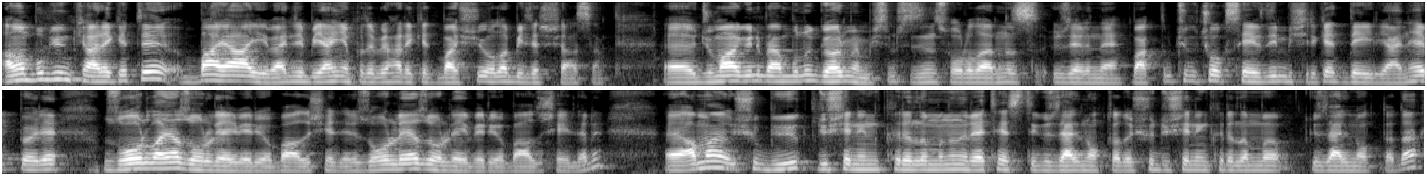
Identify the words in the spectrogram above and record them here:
Ama bugünkü hareketi bayağı iyi. Bence bir yan yapıda bir hareket başlıyor olabilir şahsen. Ee, Cuma günü ben bunu görmemiştim. Sizin sorularınız üzerine baktım. Çünkü çok sevdiğim bir şirket değil. Yani hep böyle zorlaya zorlaya veriyor bazı şeyleri. Zorlaya zorlaya veriyor bazı şeyleri. Ee, ama şu büyük düşenin kırılımının retesti güzel noktada. Şu düşenin kırılımı güzel noktada.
